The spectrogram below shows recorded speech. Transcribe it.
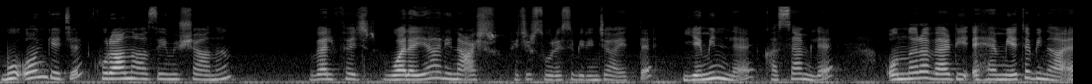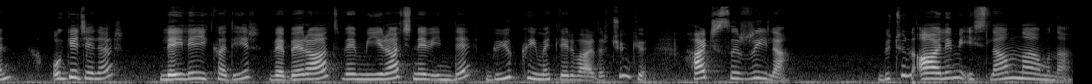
Bu 10 gece Kur'an-ı Azimüşşan'ın vel fecr ve leyaline aşr Fecir suresi 1. ayette yeminle, kasemle onlara verdiği ehemmiyete binaen o geceler Leyle-i Kadir ve Berat ve Miraç nevinde büyük kıymetleri vardır. Çünkü hac sırrıyla bütün alemi İslam namına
